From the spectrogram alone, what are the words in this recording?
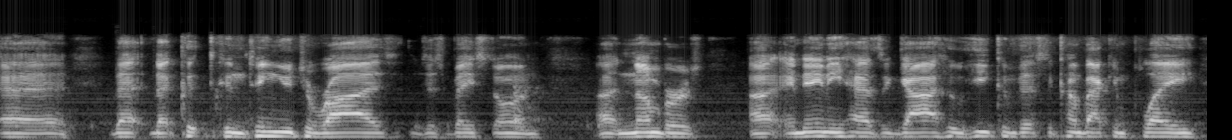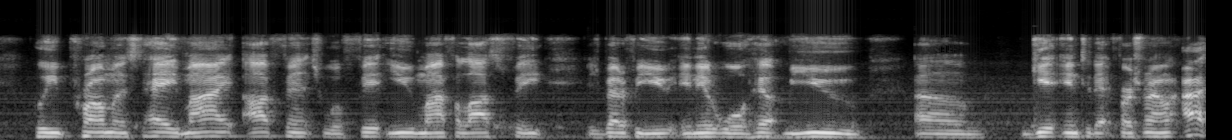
uh, that that could continue to rise just based on uh, numbers. Uh, and then he has a guy who he convinced to come back and play, who he promised, "Hey, my offense will fit you. My philosophy is better for you, and it will help you." Um, get into that first round. I,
